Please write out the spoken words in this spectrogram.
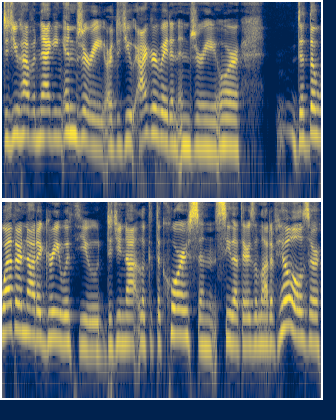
did you have a nagging injury or did you aggravate an injury or did the weather not agree with you? Did you not look at the course and see that there's a lot of hills? Or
